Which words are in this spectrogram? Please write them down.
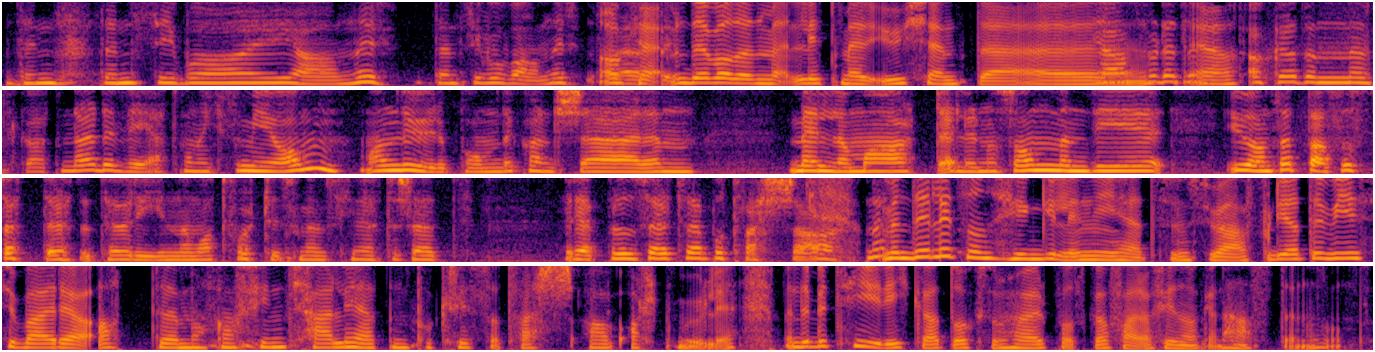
den, den sivoianer. Den sivovaner. Ok, men Det var den litt mer ukjente uh, Ja, for dette, ja. akkurat den menneskearten der, det vet man ikke så mye om. Man lurer på om det kanskje er en mellomart eller noe sånt, men de, uansett da, så støtter dette teorien om at fortidsmenneskene rett og slett reproduserte seg på tvers av artene. Men det er litt sånn hyggelig nyhet, syns jeg. Fordi det viser jo bare at eh, man kan finne kjærligheten på kryss og tvers av alt mulig. Men det betyr ikke at dere som hører på, skal dra og finne noen hest eller noe sånt.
